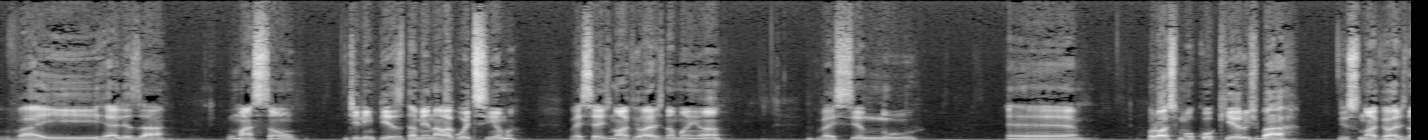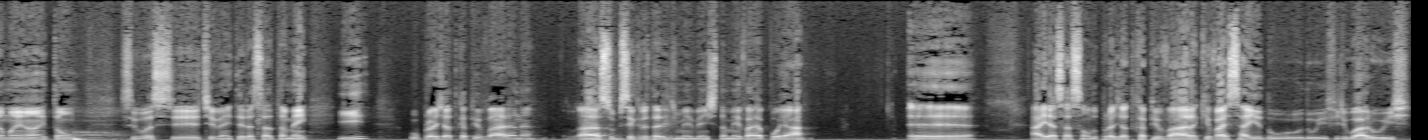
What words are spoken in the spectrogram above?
vai realizar uma ação de limpeza também na Lagoa de Cima. Vai ser às 9 horas da manhã. Vai ser no. É, próximo ao Coqueiros Bar. Isso 9 horas da manhã. Então, se você tiver interessado também. E o projeto Capivara, né? A Subsecretaria de Meio Ambiente também vai apoiar. É, aí essa ação do projeto Capivara, que vai sair do, do IFE de Guarulhos.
